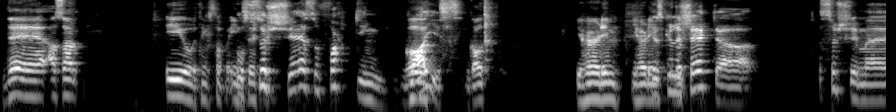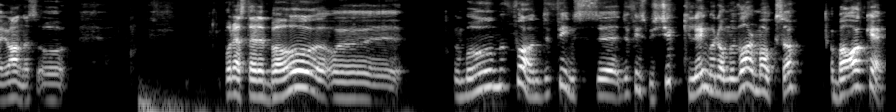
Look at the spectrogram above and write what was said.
det är alltså... Jo, tänk stoppa in Och sushi. sushi är så fucking Gott. Gott. You heard him. You heard him. Jag skulle käka sushi med Johannes och på det stället bara åh, eh, bara, men fan det finns, eh, det finns med kyckling och de är varma också. Och bara okej.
